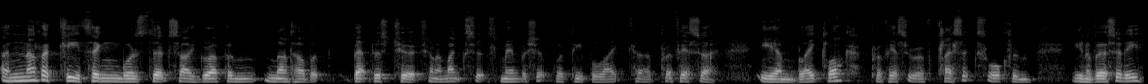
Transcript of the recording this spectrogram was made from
another key thing was that I grew up in Mount Albert Baptist Church, and amongst its membership were people like uh, Professor E.M. Blaiklock, Professor of Classics, Auckland University,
